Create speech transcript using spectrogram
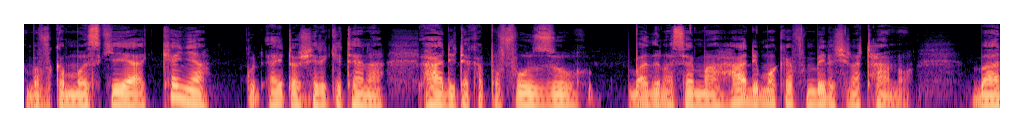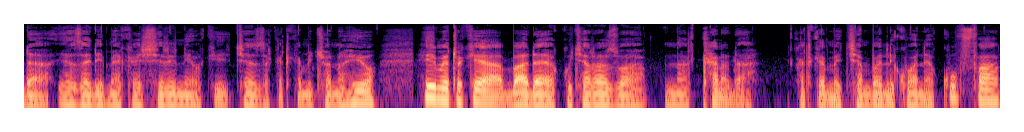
ambapo kama umesikia Kenya haitoshiriki tena hadi itakapofuzu, baadhi unasema hadi mwaka elfu mbili ishirini na tano baada ya zaidi ya miaka ishirini wakicheza katika michuano hiyo. Hii imetokea baada ya kucharazwa na Canada katika mechi ambayo ilikuwa ni kufa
